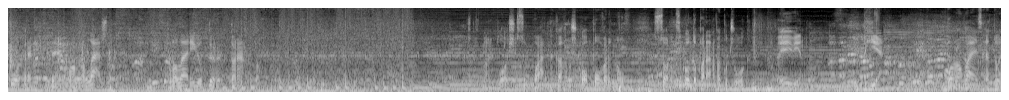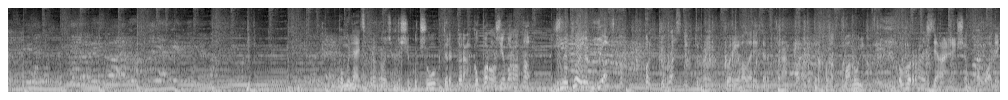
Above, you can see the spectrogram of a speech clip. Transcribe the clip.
вкотре віддаємо належне Валерію Директоренко. Штрафної площі суперника. Грушко повернув. 40 секунд до перерви. Кучук. І він б'є. Боровець рятує. Помиляється при розіграші Кучук. Директоренко порожні ворота. Злітає м'яч. по Прекрасній траєкторії Валерій Директоренко робить рахунок 2-0. В роздягальні ще проводить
